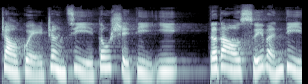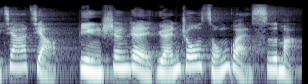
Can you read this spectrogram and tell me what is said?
赵轨政绩都是第一，得到隋文帝嘉奖，并升任元州总管司马。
